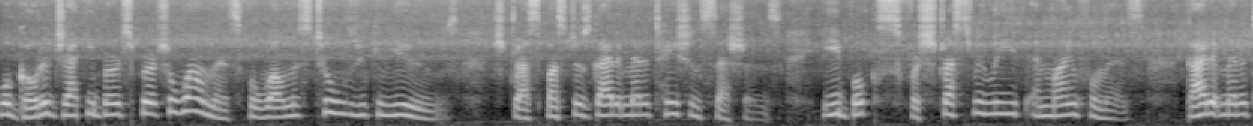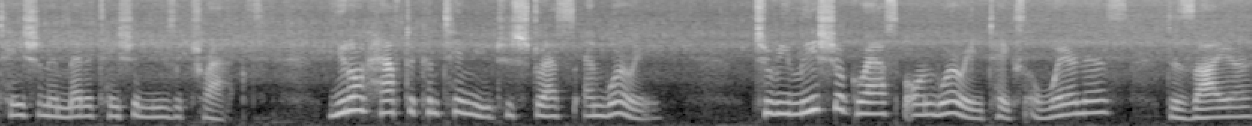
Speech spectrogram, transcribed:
Well, go to Jackie Bird Spiritual Wellness for wellness tools you can use, Stress Busters guided meditation sessions, ebooks for stress relief and mindfulness, guided meditation and meditation music tracks. You don't have to continue to stress and worry. To release your grasp on worry takes awareness, desire,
